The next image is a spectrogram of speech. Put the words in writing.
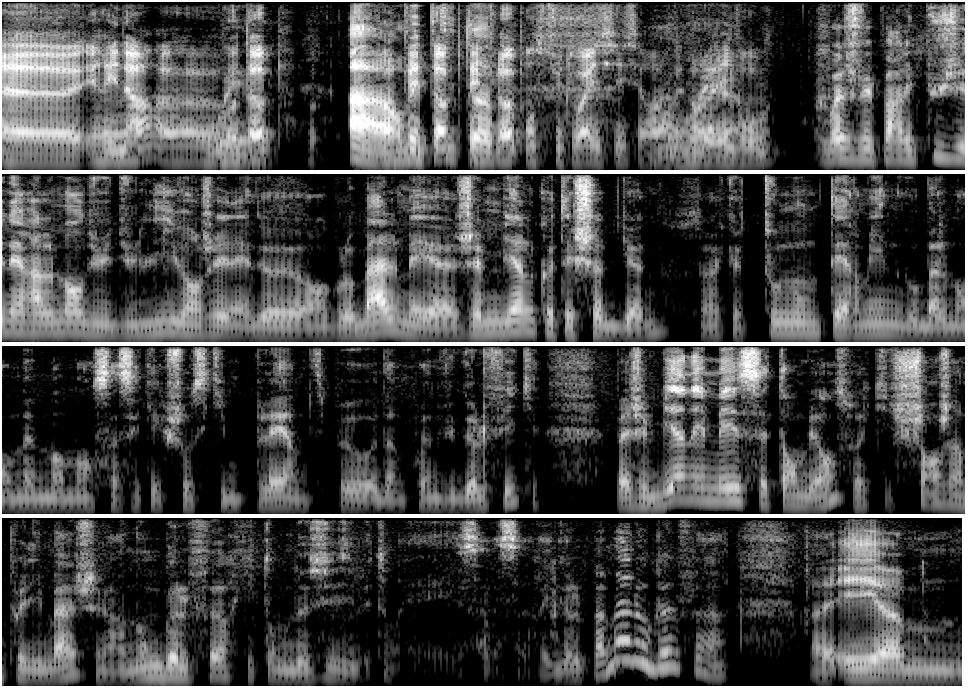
Euh, Irina, euh, vos top. Ah, alors, tes top, tes flops, on se tutoie ici, c'est vrai, on est dans la live room. Moi, je vais parler plus généralement du, livre en, en global, mais euh, j'aime bien le côté shotgun. C'est vrai que tout le monde termine globalement au même moment. Ça, c'est quelque chose qui me plaît un petit peu euh, d'un point de vue golfique. Bah, J'ai bien aimé cette ambiance ouais, qui change un peu l'image. C'est un non-golfeur qui tombe dessus. Il dit, Mais ça, rigole pas mal au golf. Euh,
